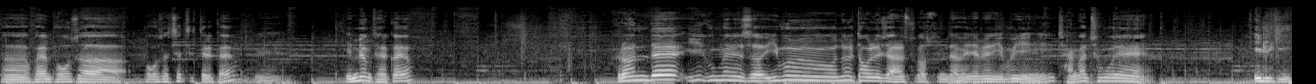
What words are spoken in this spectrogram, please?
어, 과연 보고서, 보고서 채택될까요? 예. 임명될까요? 그런데 이 국면에서 이분을 떠올리지 않을 수가 없습니다. 왜냐하면 이분이 장관 청문회 일기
